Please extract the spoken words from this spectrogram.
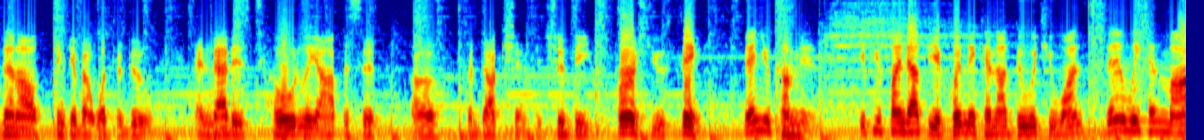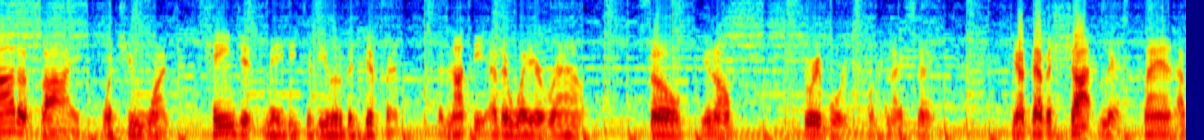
then I'll think about what to do. And that is totally opposite of production. It should be first you think, then you come in. If you find out the equipment cannot do what you want, then we can modify what you want change it maybe to be a little bit different, but not the other way around. So, you know, storyboards, what can I say? You have to have a shot list, plan a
